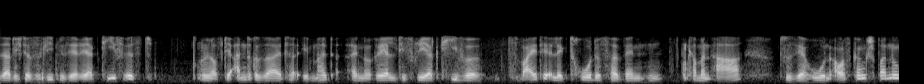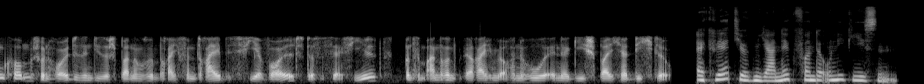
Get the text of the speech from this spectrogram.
Dadurch, dass das Lithium sehr reaktiv ist und auf der anderen Seite eben halt eine relativ reaktive zweite Elektrode verwenden, kann man A zu sehr hohen Ausgangsspannungen kommen. Schon heute sind diese Spannungen so im Bereich von drei bis vier Volt, das ist sehr viel. Und zum anderen erreichen wir auch eine hohe Energiespeicherdichte. Erklärt Jürgen Jannik von der Uni Gießen.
